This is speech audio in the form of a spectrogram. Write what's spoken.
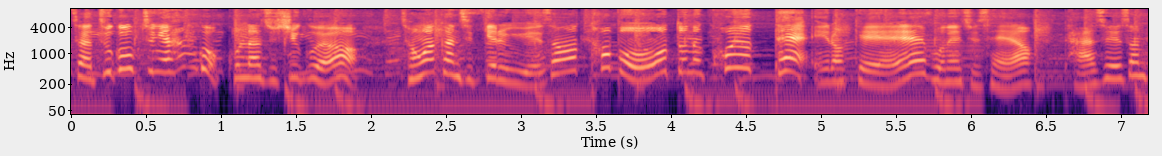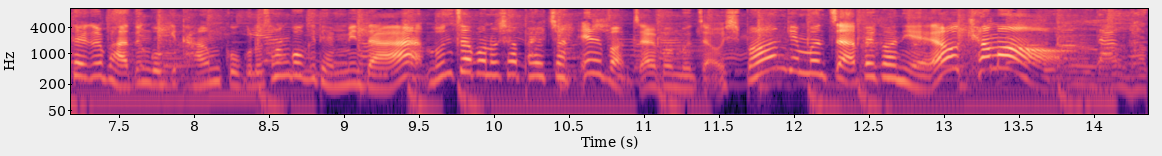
자, 두 곡 중에 한 곡 골라주시고요. 정확한 집계를 위해서 터보 또는 코요태 이렇게 보내주세요. 다수의 선택을 받은 곡이 다음 곡으로 선곡이 됩니다. 문자번호 샵 8001번, 짧은 문자 50원, 긴 문자 100원이에요. Come on!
